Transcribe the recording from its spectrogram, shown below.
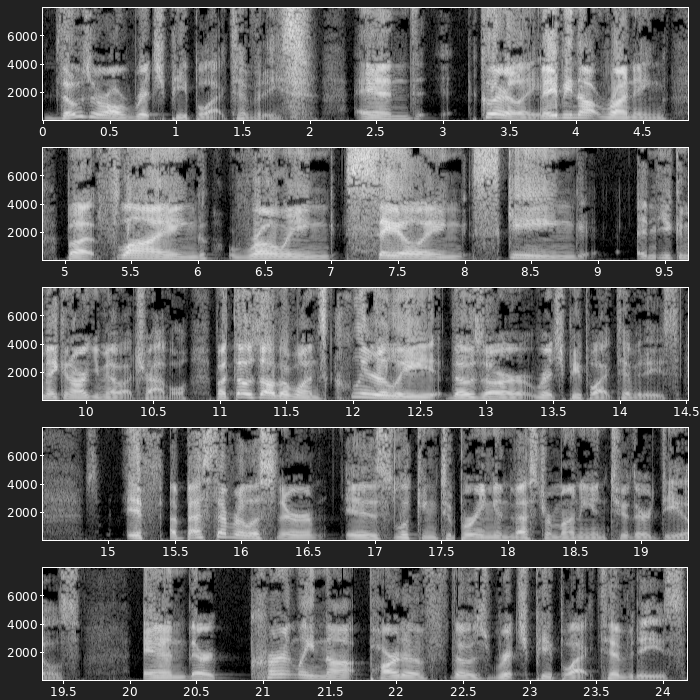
Those are all rich people activities. And clearly, maybe not running, but flying, rowing, sailing, skiing, and you can make an argument about travel. But those other ones, clearly, those are rich people activities. If a best ever listener is looking to bring investor money into their deals and they're currently not part of those rich people activities,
